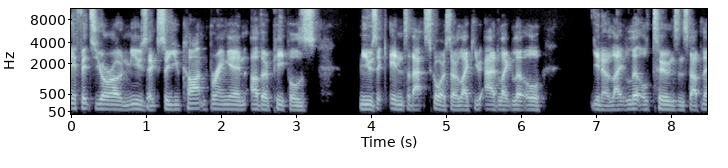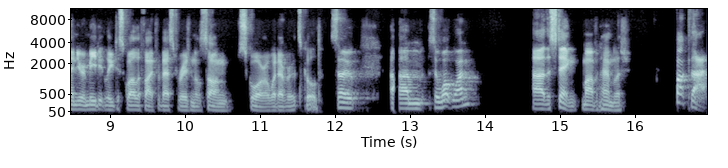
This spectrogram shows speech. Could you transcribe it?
if it's your own music. So you can't bring in other people's music into that score. So like you add like little, you know, like little tunes and stuff, then you're immediately disqualified for best original song score or whatever it's called. So um, so what one? Uh, the Sting, Marvin Hamlisch. Fuck that.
